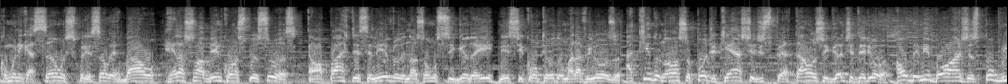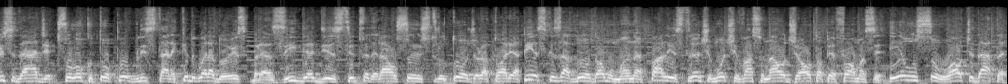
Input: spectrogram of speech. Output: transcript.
Comunicação, expressão verbal, relacionar bem com as pessoas. É uma parte desse livro e nós vamos seguindo aí nesse conteúdo maravilhoso. Aqui do nosso podcast Despertar o Gigante Interior. Aldemir Borges, publicidade. Sou locutor publicitário aqui do Guará 2, Brasília, Distrito Federal. Sou instrutor de oratória, pesquisador da alma humana, palestrante motivacional de alta performance. Eu sou Altidata.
